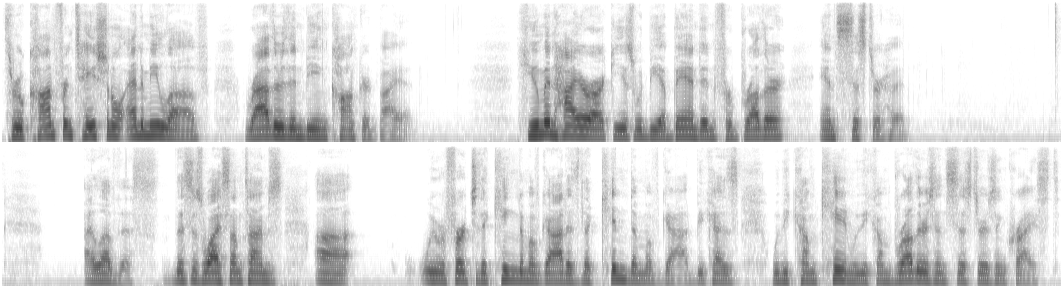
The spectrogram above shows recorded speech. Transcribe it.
through confrontational enemy love rather than being conquered by it. Human hierarchies would be abandoned for brother and sisterhood. I love this. This is why sometimes uh, we refer to the kingdom of God as the kin-dom of God because we become kin, we become brothers and sisters in Christ.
